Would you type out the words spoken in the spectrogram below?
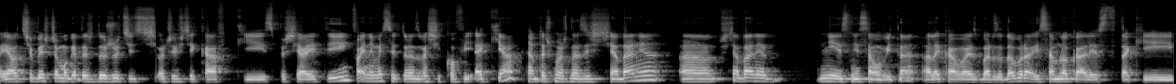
Ja od siebie jeszcze mogę też dorzucić oczywiście kawki speciality. Fajne miejsce, które nazywa się Coffee Ekia. Tam też można zjeść śniadanie. Śniadanie nie jest niesamowite, ale kawa jest bardzo dobra i sam lokal jest taki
